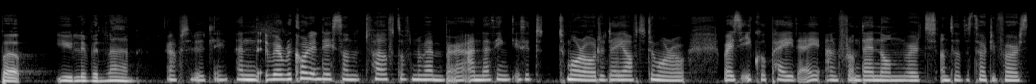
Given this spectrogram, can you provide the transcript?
but you live and learn Absolutely. And we're recording this on the 12th of November. And I think, is it tomorrow or the day after tomorrow, where it's Equal Pay Day? And from then onwards until the 31st,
